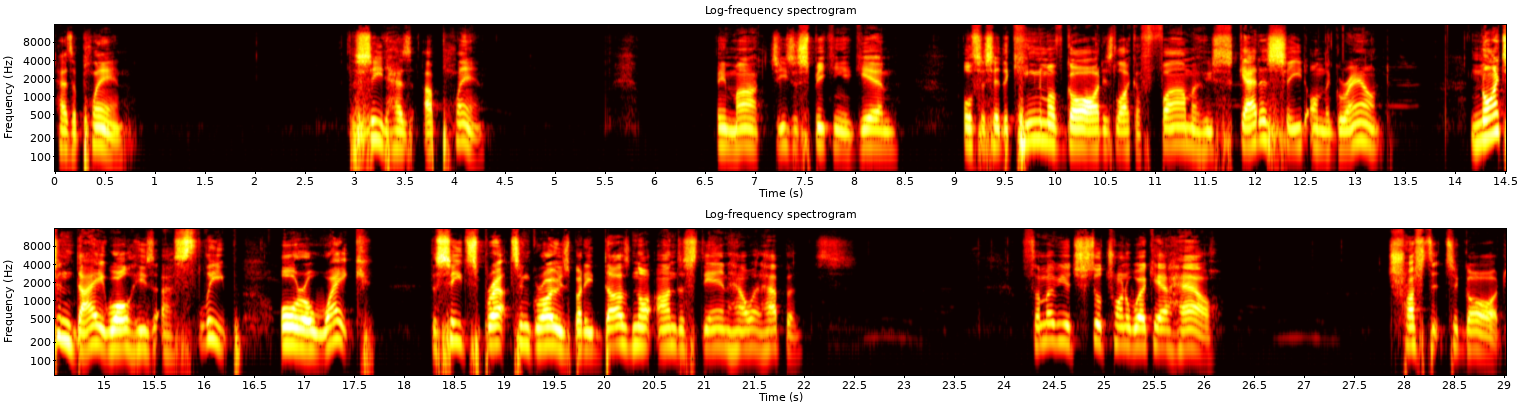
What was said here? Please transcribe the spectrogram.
has a plan. The seed has a plan. In Mark, Jesus speaking again also said, The kingdom of God is like a farmer who scatters seed on the ground. Night and day while he's asleep or awake, the seed sprouts and grows, but he does not understand how it happens. Some of you are still trying to work out how. Trust it to God.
